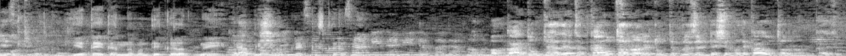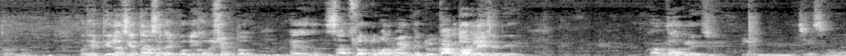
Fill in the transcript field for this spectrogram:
दोन्ही करा येत आहे त्यांना पण ते करत नाही. करत नाही ना. प्रॅक्टिस करत नाही. मग काय तुमच्या याच्यात काय उतरणार आहे? तुमच्या प्रेझेंटेशनमध्ये काय उतरणार आहे? काहीच उतरणार नाही. पण हे तिलाच घेता असं नाही. कोणी करू शकतो? हे सात स्वर तुम्हाला माहीत नाही. तुम्ही कागदावर लिहायचे ते. कागदावर लिहायचे. तीनचे स्वर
